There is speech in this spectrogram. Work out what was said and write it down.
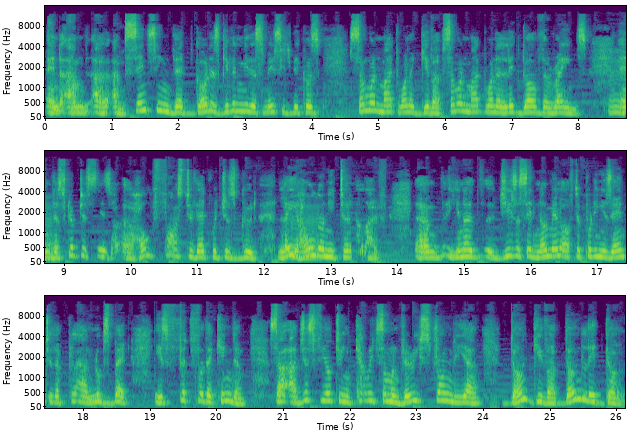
and I'm I'm sensing that God has given me this message because someone might want to give up, someone might want to let go of the reins, and the Scripture says, uh, "Hold fast to that which is good, lay hold on eternal life." Um, you know, Jesus said, "No man after putting his hand to the plow and looks back. Is fit for the kingdom." So I just feel to encourage someone very strongly here: don't give up, don't let go.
